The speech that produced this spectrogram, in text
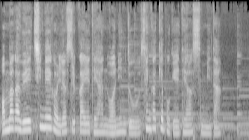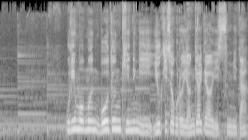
엄마가 왜 치매에 걸렸을까에 대한 원인도 생각해 보게 되었습니다. 우리 몸은 모든 기능이 유기적으로 연결되어 있습니다.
